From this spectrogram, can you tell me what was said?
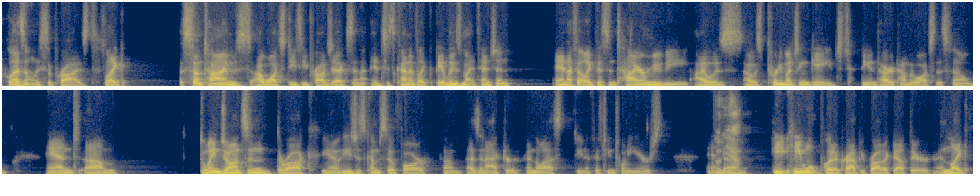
pleasantly surprised. Like sometimes I watch DC projects and it just kind of like they lose my attention. And I felt like this entire movie, I was I was pretty much engaged the entire time we watched this film. And um, Dwayne Johnson, The Rock, you know, he's just come so far um, as an actor in the last, you know, 15, 20 years. And oh, yeah. um, he he won't put a crappy product out there. And like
